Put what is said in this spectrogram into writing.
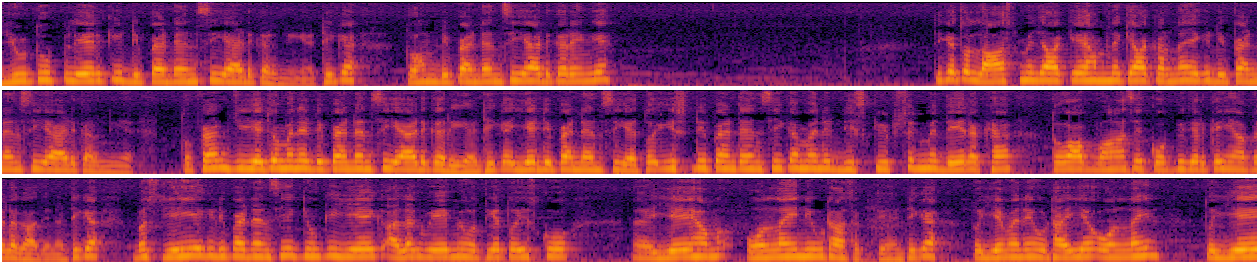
यूट्यूब प्लेयर की डिपेंडेंसी ऐड करनी है, ठीक है? तो हम डिपेंडेंसी ऐड करेंगे। ठीक है तो लास्ट में जाके हमने क्या करना है? एक डिपेंडेंसी ऐड करनी है। तो फ्रेंड्स ये जो मैंने डिपेंडेंसी ऐड करी है, ठीक है, ये डिपेंडेंसी है तो इस डिपेंडेंसी का मैंने डिस्क्रिप्शन में दे रखा है तो आप वहाँ से कॉपी करके यहाँ पे लगा देना, ठीक है? बस यही एक डिपेंडेंसी है, क्योंकि ये एक अलग वे में होती है तो इसको ये हम ऑनलाइन ही उठा सकते हैं, ठीक है? तो ये मैंने उठाई है ऑनलाइन तो ये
